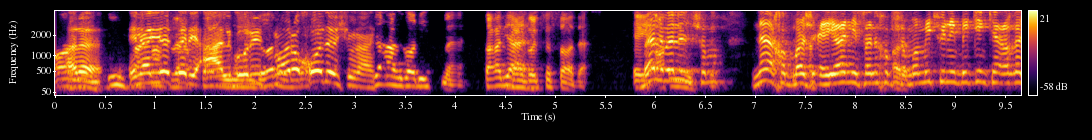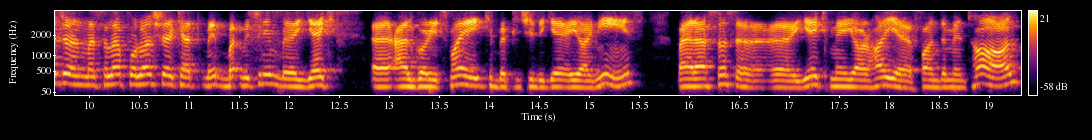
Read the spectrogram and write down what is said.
آره. آره،. این اینا یه سری الگوریتما رو. خودشونن یه الگوریتمه فقط یه بله. الگوریتم ساده است بله بله. شما نه خب باش AI نیست ولی خب آره. شما می‌تونید بگین که آقا جان مثلا فلان شرکت می‌تونیم به یک الگوریتمایی که به پیچیدگی AI نیست بر اساس یک معیارهای fundamental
